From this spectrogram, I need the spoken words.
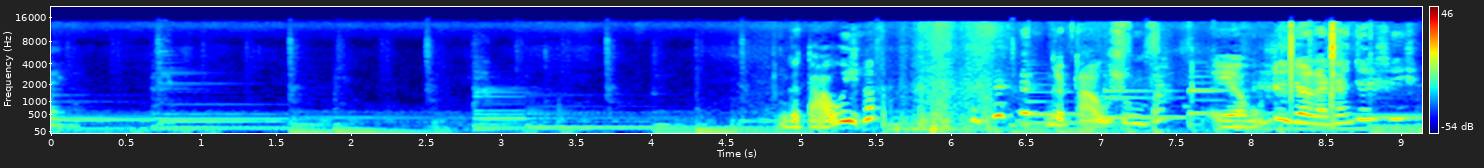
Eh, nggak tahu ya. Nggak tahu sumpah. Ya udah jalan aja sih.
